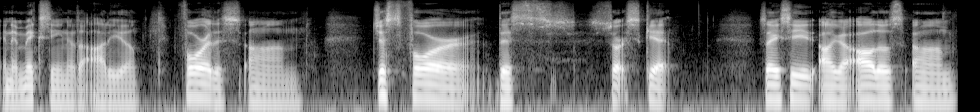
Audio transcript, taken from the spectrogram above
and the mixing of the audio for this um, just for this short skit. So you see, I got all those um,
